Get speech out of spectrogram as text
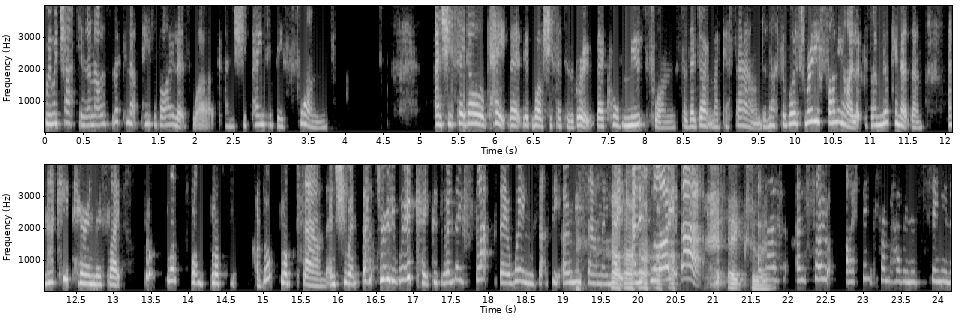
we were chatting and i was looking at Peter Eyelet's work and she painted these swans and she said, "Oh, Kate, well, she said to the group, they're called mute swans, so they don't make a sound." And I said, "Well, it's really funny, I look, because I'm looking at them, and I keep hearing this like blop blop blop blop blop sound." And she went, "That's really weird, Kate, because when they flap their wings, that's the only sound they make, and it's like that." Excellent. And, I, and so I think from having a singing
